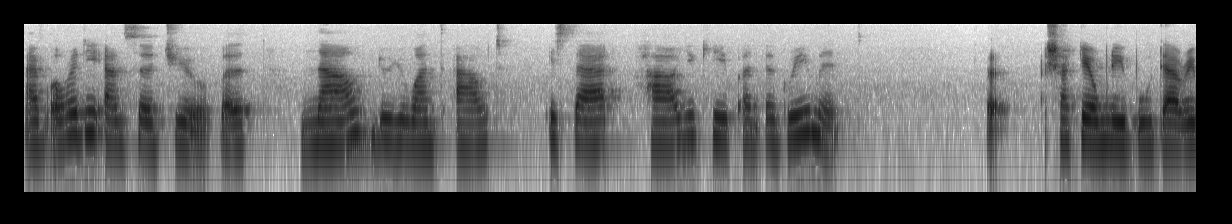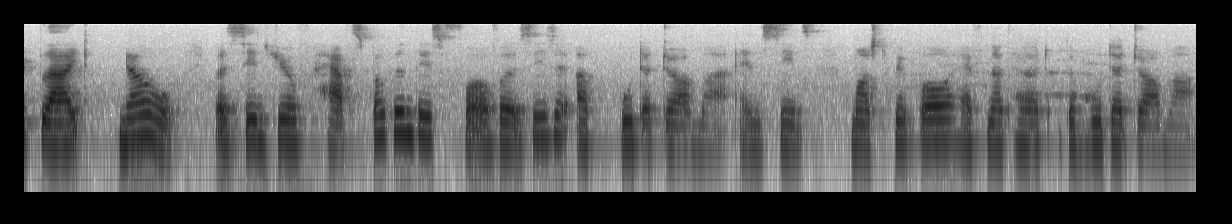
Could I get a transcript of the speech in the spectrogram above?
I've already answered you, but now do you want out? Is that how you keep an agreement? Uh, Shakyamuni Buddha replied, No, but since you have spoken these four verses of Buddha Dharma, and since most people have not heard the Buddha Dharma,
